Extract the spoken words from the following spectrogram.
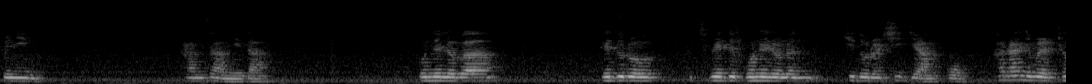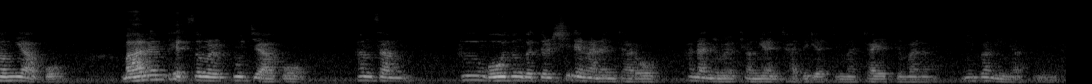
주님 감사합니다. 고넬로가 베드로 베드 고넬로는 기도를 쉬지 않고 하나님을 경외하고 많은 백성을 구제하고 항상 그 모든 것들을 실행하는 자로 하나님을 경외한 자들이었지만 자였지만 이방인이었습니다.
